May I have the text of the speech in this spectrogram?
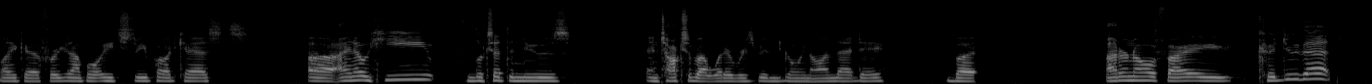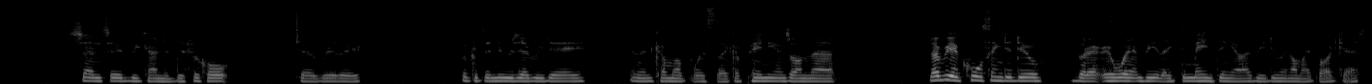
like uh, for example, H3 Podcasts. Uh, I know he looks at the news and talks about whatever's been going on that day. But I don't know if I could do that since it would be kind of difficult to really look at the news every day and then come up with like opinions on that. That'd be a cool thing to do, but it wouldn't be like the main thing I would be doing on my podcast.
